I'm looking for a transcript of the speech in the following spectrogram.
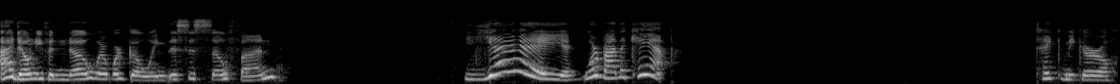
I don't even know where we're going. This is so fun. Yay! We're by the camp. Take me, girl.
